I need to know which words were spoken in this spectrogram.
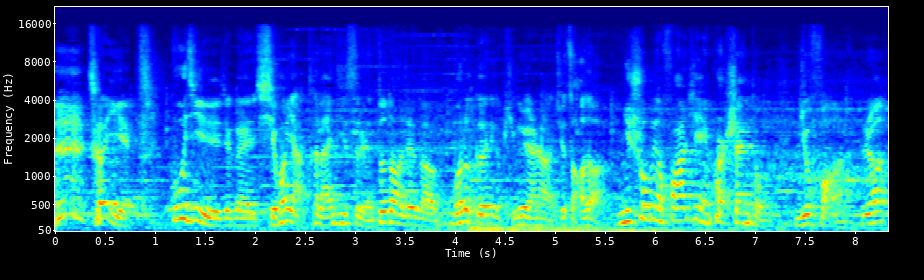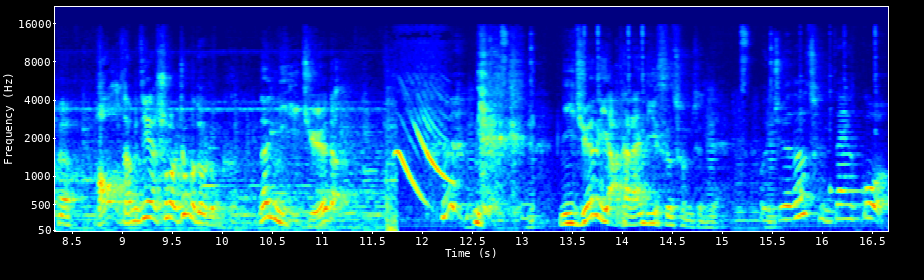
所以估计这个喜欢亚特兰蒂斯人都到这个摩洛哥那个平原上去找找，你说不定发现一块山头，你就发了，是吧？好，咱们今天说了这么多种可能，那你觉得？你你觉得亚特兰蒂斯存不存在？我觉得存在过。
